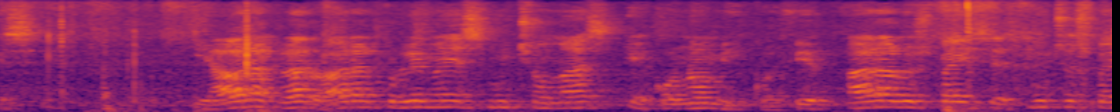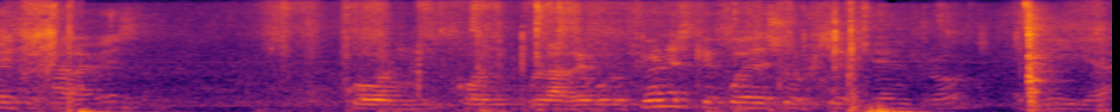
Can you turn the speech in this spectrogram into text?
es- y ahora, claro, ahora el problema es mucho más económico. Es decir, ahora los países, muchos países árabes, con, con las revoluciones que puede surgir dentro de ellas,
